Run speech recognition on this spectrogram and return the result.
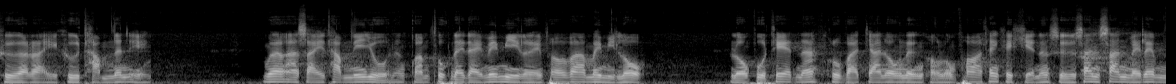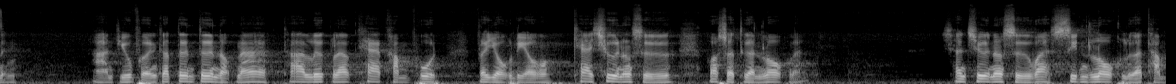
คืออะไรคือธรรมนั่นเอง เมื่ออาศัยธรรมนี้อยู่นะความทุกข์ใด ๆ ไม่มีเลย เพราะว่าไม่มีโลกหลวงปู่เทศนะครูบาอาจารย์องค์หนึ่งของหลวงพ่อท่านเคยเขียนหนังสือสั้น ๆ ไว้เล่มหนึ่งอ่านผิวเผินก็ตื้นๆหรอกนะ ถ้าลึกแล้วแค่คำพูดประโยคเดียว แค่ชื่อหนังสือก็สะเทือนโลกแล้วฉันชื่อหนังสือว่าสิ้นโลกเหลือธรรม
